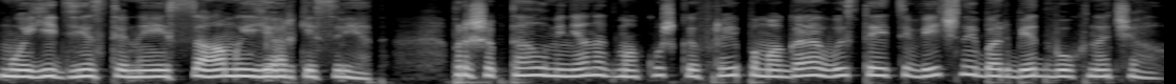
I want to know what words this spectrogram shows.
Мой единственный и самый яркий свет, прошептал у меня над макушкой Фрей, помогая выстоять в вечной борьбе двух начал.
